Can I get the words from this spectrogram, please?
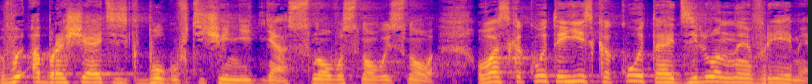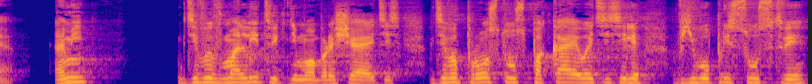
вы обращаетесь к Богу в течение дня, снова, снова и снова. У вас какое-то есть какое-то отделенное время. Аминь где вы в молитве к Нему обращаетесь, где вы просто успокаиваетесь или в Его присутствии.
